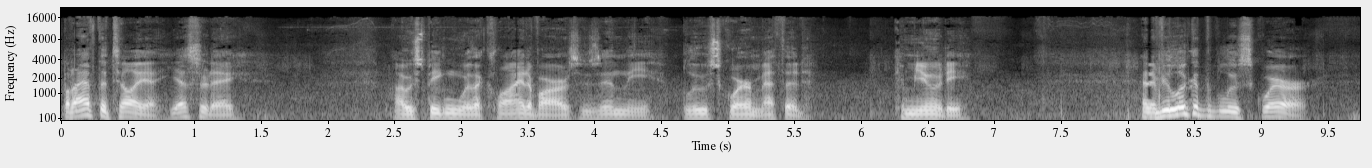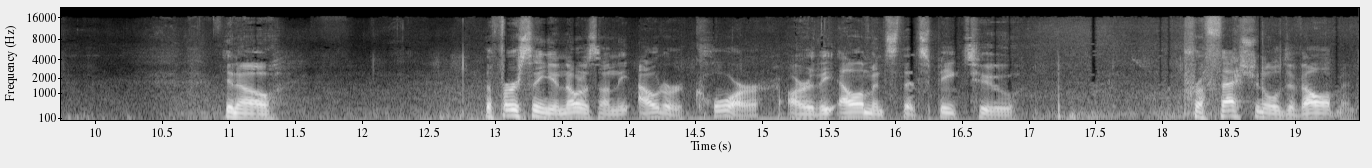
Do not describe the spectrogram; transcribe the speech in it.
But I have to tell you, yesterday I was speaking with a client of ours who's in the Blue Square Method community. And if you look at the Blue Square, you know, the first thing you notice on the outer core are the elements that speak to professional development.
